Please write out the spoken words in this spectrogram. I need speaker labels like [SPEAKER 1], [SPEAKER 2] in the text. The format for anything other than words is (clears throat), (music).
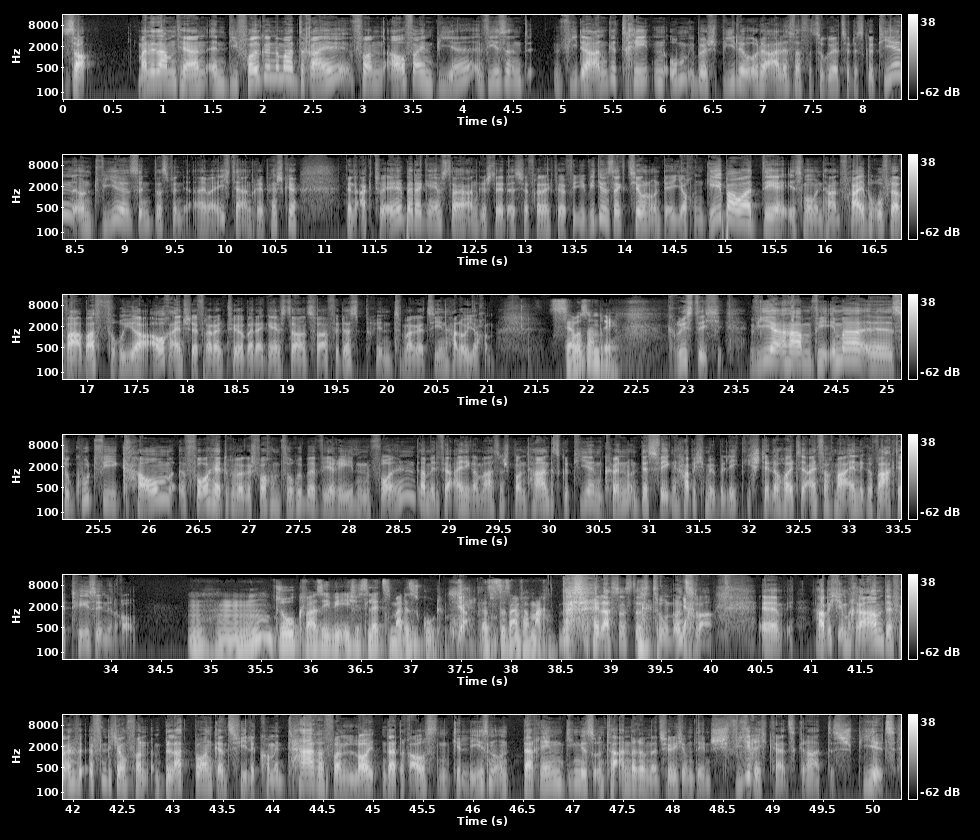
[SPEAKER 1] So, meine Damen und Herren, in die Folge Nummer 3 von Auf ein Bier. Wir sind wieder angetreten, um über Spiele oder alles, was dazu gehört, zu diskutieren. Und wir sind, das bin einmal ich, der André Peschke, bin aktuell bei der GameStar angestellt als Chefredakteur für die Videosektion und der Jochen Gebauer, der ist momentan Freiberufler, war aber früher auch ein Chefredakteur bei der GameStar und zwar für das Printmagazin. Hallo Jochen.
[SPEAKER 2] Servus André.
[SPEAKER 1] Grüß dich. Wir haben wie immer äh, so gut wie kaum vorher darüber gesprochen, worüber wir reden wollen, damit wir einigermaßen spontan diskutieren können. Und deswegen habe ich mir überlegt, ich stelle heute einfach mal eine gewagte These in den Raum.
[SPEAKER 2] Mhm, so quasi wie ich es letztes Mal. Das ist gut. Ja. Lass uns das einfach machen. (laughs)
[SPEAKER 1] Das, lass uns das tun. Und ja. zwar ähm, habe ich im Rahmen der Veröffentlichung von Bloodborne ganz viele Kommentare von Leuten da draußen gelesen und darin ging es unter anderem natürlich um den Schwierigkeitsgrad des Spiels.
